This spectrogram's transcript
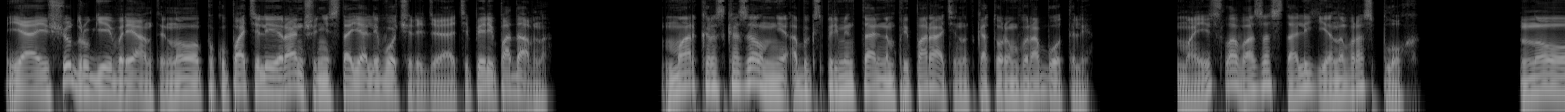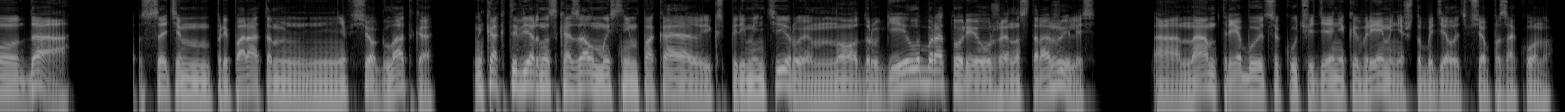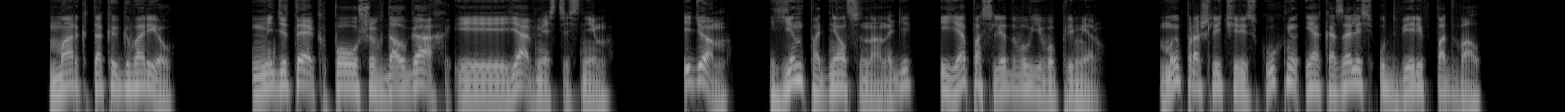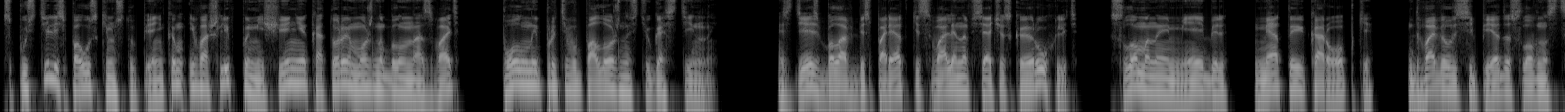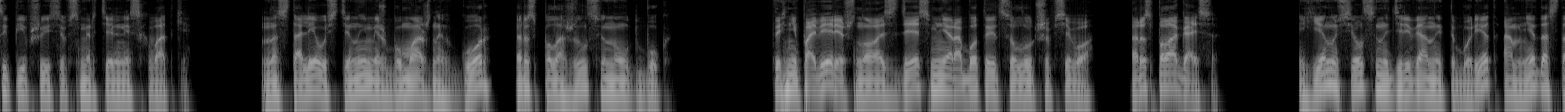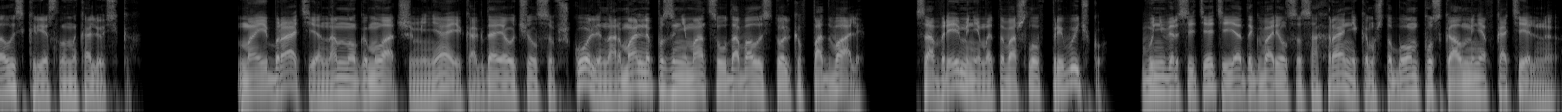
Я ищу другие варианты, но покупатели и раньше не стояли в очереди, а теперь и подавно. Марк рассказал мне об экспериментальном препарате, над которым вы работали. Мои слова застали Йена врасплох. «Ну, да, с этим препаратом не все гладко. Как ты верно сказал, мы с ним пока экспериментируем, но другие лаборатории уже насторожились. А нам требуется куча денег и времени, чтобы делать все по закону». Марк так и говорил. «Медитек по уши в долгах, и я вместе с ним. Идем». Йен поднялся на ноги, и я последовал его примеру. Мы прошли через кухню и оказались у двери в подвал. Спустились по узким ступенькам и вошли в помещение, которое можно было назвать полной противоположностью гостиной. Здесь была в беспорядке свалена всяческая рухлядь, сломанная мебель, мятые коробки, два велосипеда, словно сцепившиеся в смертельной схватке. На столе у стены меж бумажных гор расположился ноутбук. Ты не поверишь, но здесь мне работается лучше всего. Располагайся». Йен уселся на деревянный табурет, а мне досталось кресло на колесиках. Мои братья намного младше меня, и когда я учился в школе, нормально позаниматься удавалось только в подвале. Со временем это вошло в привычку. В университете я договорился с охранником, чтобы он пускал меня в котельную.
